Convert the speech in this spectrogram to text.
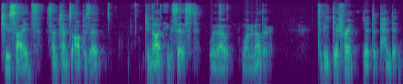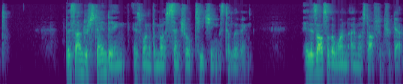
Two sides, sometimes opposite, do not exist without one another. To be different yet dependent. This understanding is one of the most central teachings to living. It is also the one I most often forget.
